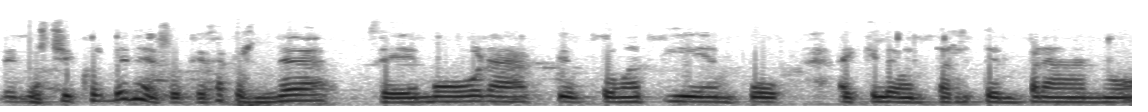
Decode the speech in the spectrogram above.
los chicos ven eso, que esa cocina se demora, toma tiempo, hay que levantarse temprano,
